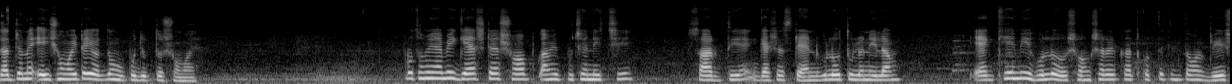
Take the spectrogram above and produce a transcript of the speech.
যার জন্য এই সময়টাই একদম উপযুক্ত সময়। প্রথমে আমি গ্যাস ট্যাস সব আমি পুছে নিচ্ছি, সার্ফ দিয়ে গ্যাসের স্ট্যান্ডগুলোও তুলে নিলাম। একঘেয়েমি হলেও সংসারের কাজ করতে কিন্তু আমার বেশ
